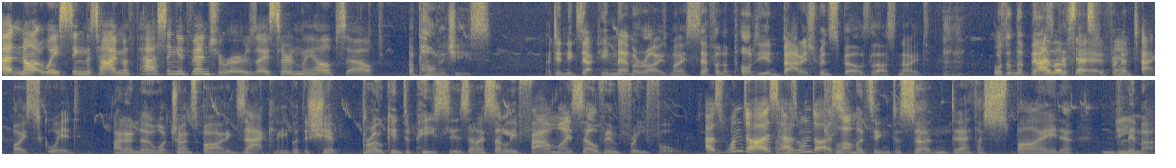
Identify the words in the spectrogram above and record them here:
At not wasting the time of passing adventurers, I certainly hope so. Apologies. I didn't exactly memorize my cephalopodian banishment spells last night. Hmm. Wasn't the best I'm prepared with for an him. attack by squid. I don't know what transpired exactly, but the ship broke into pieces and I suddenly found myself in free fall. As one does, as one does. Plummeting to certain death, I spied a glimmer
